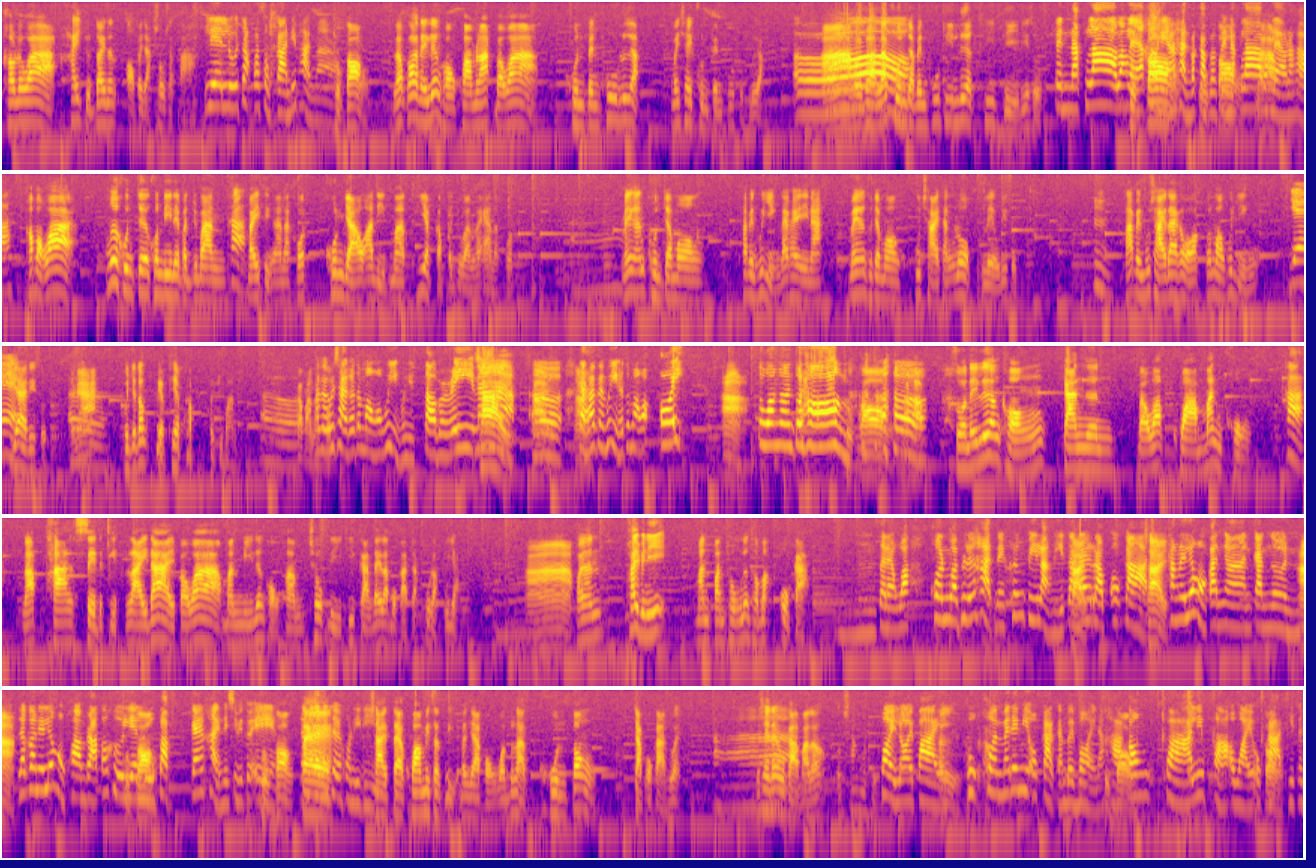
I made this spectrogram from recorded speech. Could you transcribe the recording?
เขาเรียกว่าให้จุดด้อยนั้นออกไปจากโชคชะตา เรียนรู้จากประสบการณ์ที่ผ่านมา ถูกต้อง แล้วก็ในเรื่องของความรักแปลว่า คุณเป็นผู้เลือก ไม่ใช่คุณเป็นผู้ถูกเลือกเอออ่าเพราะฉะนั้นแล้วคุณจะเป็นผู้ที่เลือกที่ดีที่สุด เป็นนักล่าบ้างแล้วถูกคต้ราอวงเนี้ยหันมากลับมาเป็นนักล่าถูกต้องบ้างแล้วนะคะ เขาบอกว่าเมื่อคุณเจอคนดีในปัจจุบันค่ะ ไปถึงอนาคต คุณอย่าเอาอดีตมาเทียบกับปัจจุบันและอนาคต ไม่งั้นคุณจะมองถ้าเป็นผู้หญิงได้ไพ่นี้นะ ไม่งั้นคุณจะมองผู้ชายทั้งโลกเร็วที่สุด อืมถ้าเป็นผู้ชายได้ก็บอกว่าก็มองผู้หญิงแย่แย่ที่สุดเห็นไหมฮะเออคุณจะต้องเปรียบเทียบกับปัจจุบัน เออกับอนาคตถ้าเป็นผู้ชายก็จะมองว่าผู้หญิงคนนี้สตรอเบอรี่ใช่มากใช่เออใช่ แต่ถ้าเป็นผู้หญิงก็จะมองว่าโอ๊ยอ่า ตัวเงินตัวทอง ถูกต้องนะครับ ส่วนในเรื่องของการเงินแปลว่าความมั่นคงค่ะ นะครับทางเศรษฐกิจรายได้แปลว่ามันมีเรื่องของความโชคดีที่การได้รับโอกาสจากผู้หลักผู้ใหญ่ อ่าเพราะฉะนั้นไพ่ใบนี้มันฟันธงเรื่องคำว่าโอกาส อืมแสดงว่าคนวันพฤหัสในครึ่งปีหลังนี้จะใช่ได้รับโอกาส ใช่ทั้งในเรื่องของการงานการเงิน อ่าแล้วก็ในเรื่องของความรักก็คือถูกต้องเรียนรู้ปรับแก้ไขในชีวิตตัวเองถูกต้องแล้วก็จะแต่ได้เจอคนดีๆใช่แต่ความมีสติปัญญาของวันพฤหัสคุณต้องจับโอกาสด้วย อ่าไม่ใช่ได้โอกาสมาแล้วเออช่างมันเถอะ ปล่อยลอยไป เออทุกคนไม่ได้มีโอกาสกันบ่อย ๆ นะถูกคะ ต้องต้องคว้ารีบคว้าเอาไว้โอกาสที่จะ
